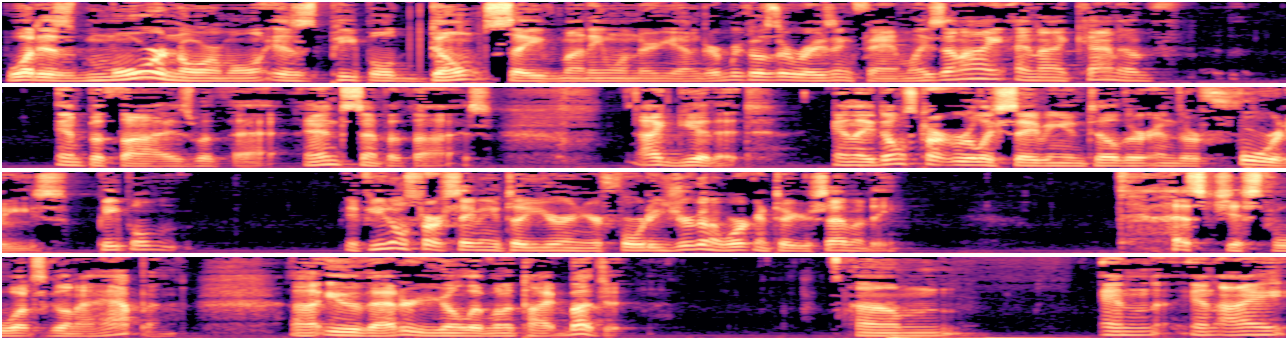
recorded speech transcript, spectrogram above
What is more normal is people don't save money when they're younger because they're raising families, and I and I kind of empathize with that and sympathize. I get it, and they don't start really saving until they're in their 40s. People, if you don't start saving until you're in your 40s, you're going to work until you're 70. That's just what's going to happen. Uh, either that, or you're going to live on a tight budget. Um, and and I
